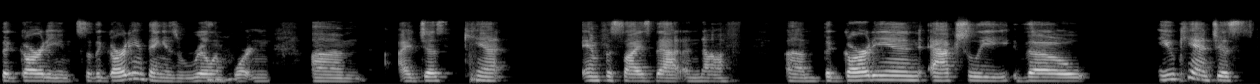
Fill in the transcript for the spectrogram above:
the guardian. So the guardian thing is real mm-hmm. important. Um, I just can't emphasize that enough. Um, the guardian actually, though, you can't just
